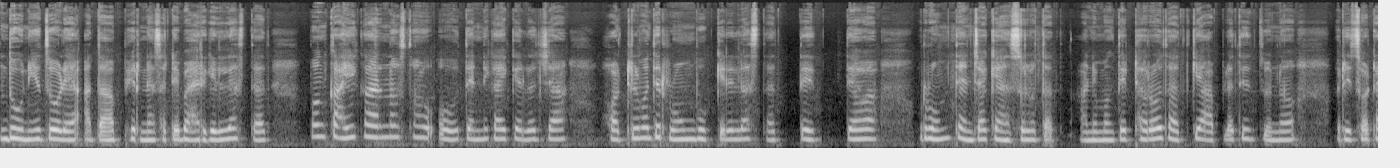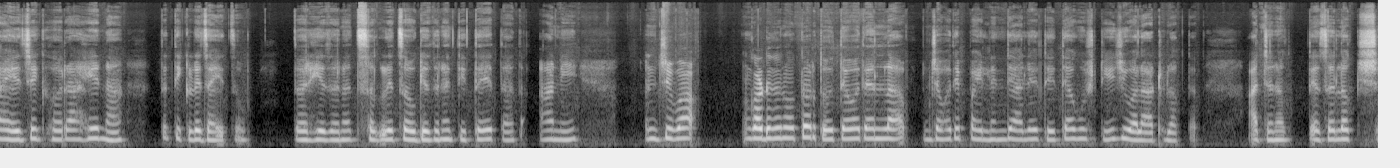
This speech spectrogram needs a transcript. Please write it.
दोन्ही जोड्या आता फिरण्यासाठी बाहेर गेलेल्या असतात. पण काही कारणास्तव ओ त्यांनी काय केलं ज्या हॉटेलमध्ये रूम बुक केलेल्या असतात ते त्या रूम त्यांच्या कॅन्सल होतात. आणि मग ते ठरवतात की आपलं ते जुनं रिसॉर्ट आहे जे घर आहे ना तर तिकडे जायचं. तर हे जण सगळे चौघेजणं तिथे येतात आणि जेव्हा गाडीतून उतरतो तेव्हा त्यांना जेव्हा ते पहिल्यांदा आले होते त्या गोष्टी जीवाला आठवू लागतात. अचानक त्याचं लक्ष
